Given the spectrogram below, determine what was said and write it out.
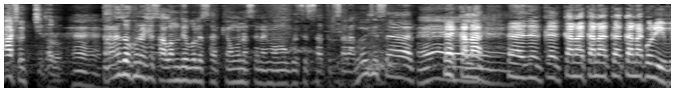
ফাঁস হচ্ছে ধরো হ্যাঁ, হ্যাঁ। তারা যখন এসে সালাম দিয়ে বলে স্যার কেমন আছেন আমি অমুক গাছের ছাত্র স্যার আমি ওই যে স্যার হ্যাঁ। হ্যাঁ, কালা কানা কানা কানা করিম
